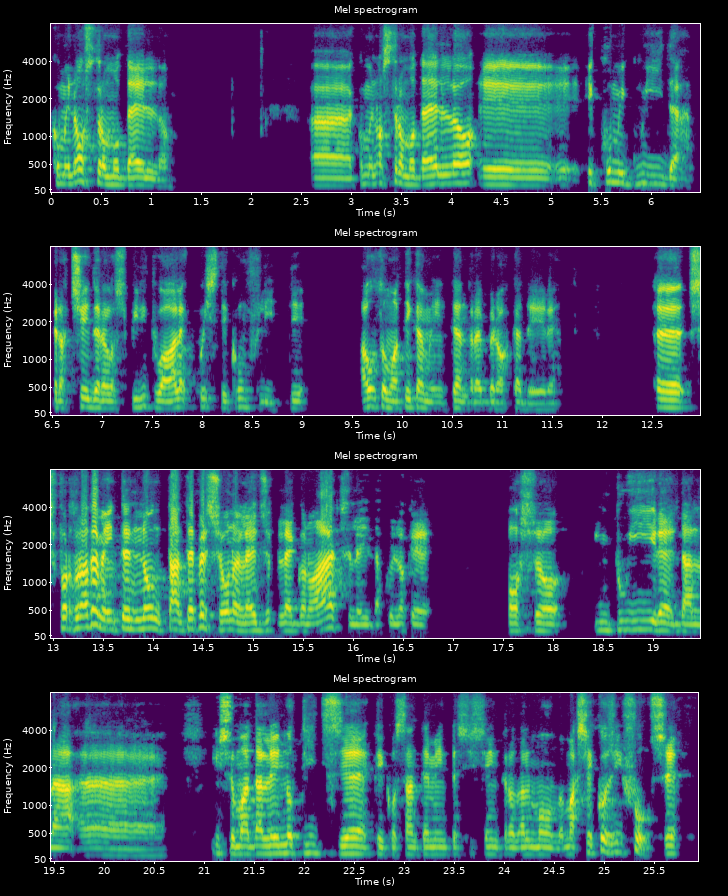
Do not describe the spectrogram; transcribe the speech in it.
come nostro modello, uh, come nostro modello e, e, come guida per accedere allo spirituale, questi conflitti automaticamente andrebbero a cadere. Uh, sfortunatamente non tante persone legg- leggono Huxley, da quello che posso intuire dalla, uh, insomma, dalle notizie che costantemente si sentono dal mondo, ma se così fosse,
